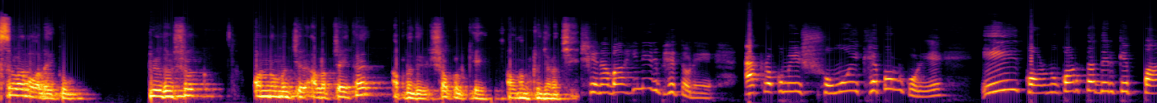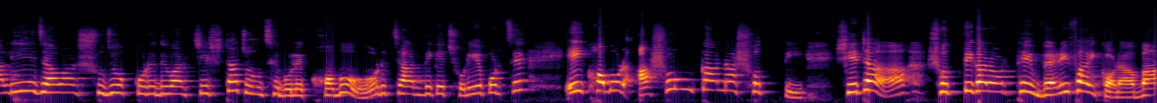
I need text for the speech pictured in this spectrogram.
আসসালামু আলাইকুম। প্রিয় দর্শক, অন্য মঞ্চের আলাপ চাইতায় আপনাদের সকলকে আমন্ত্রণ জানাচ্ছি। সেনাবাহিনীর ভেতরে এক রকমের সময় ক্ষেপণ করে এই কর্মকর্তাদেরকে পালিয়ে যাওয়ার সুযোগ করে দেওয়ার চেষ্টা চলছে বলে খবর চারদিকে ছড়িয়ে পড়ছে। এই খবর আশঙ্কা না সত্যি? সেটা সত্যিকার অর্থে ভেরিফাই করা বা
